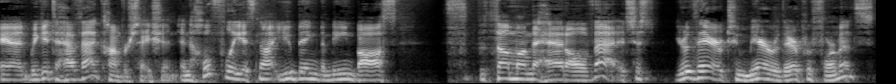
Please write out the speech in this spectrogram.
And we get to have that conversation. And hopefully it's not you being the mean boss, thumb on the head, all of that. It's just you're there to mirror their performance.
